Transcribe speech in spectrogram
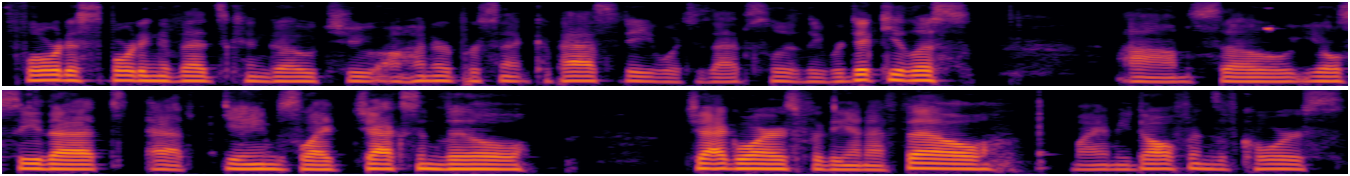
Florida sporting events can go to 100% capacity, which is absolutely ridiculous. Um, so you'll see that at games like Jacksonville Jaguars for the NFL, Miami Dolphins, of course.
